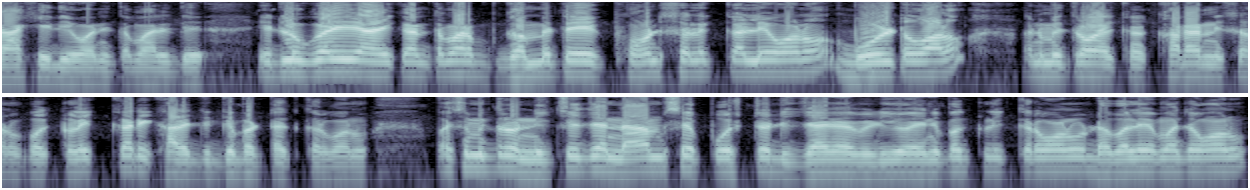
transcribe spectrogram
નાખી દેવાની તમારી રીતે એટલું કરી અહીં તમારે ગમે તે એક ફોન્ટ સિલેક્ટ કરી લેવાનો બોલ્ટવાળો અને મિત્રો અહીં ખરા નિશાન ઉપર ક્લિક કરી ખાલી જગ્યા પર ટચ કરવાનું. પછી મિત્રો નીચે જે નામ છે પોસ્ટર ડિઝાઇનર વીડિયો એની પર ક્લિક કરવાનું ડબલ એમાં જવાનું.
